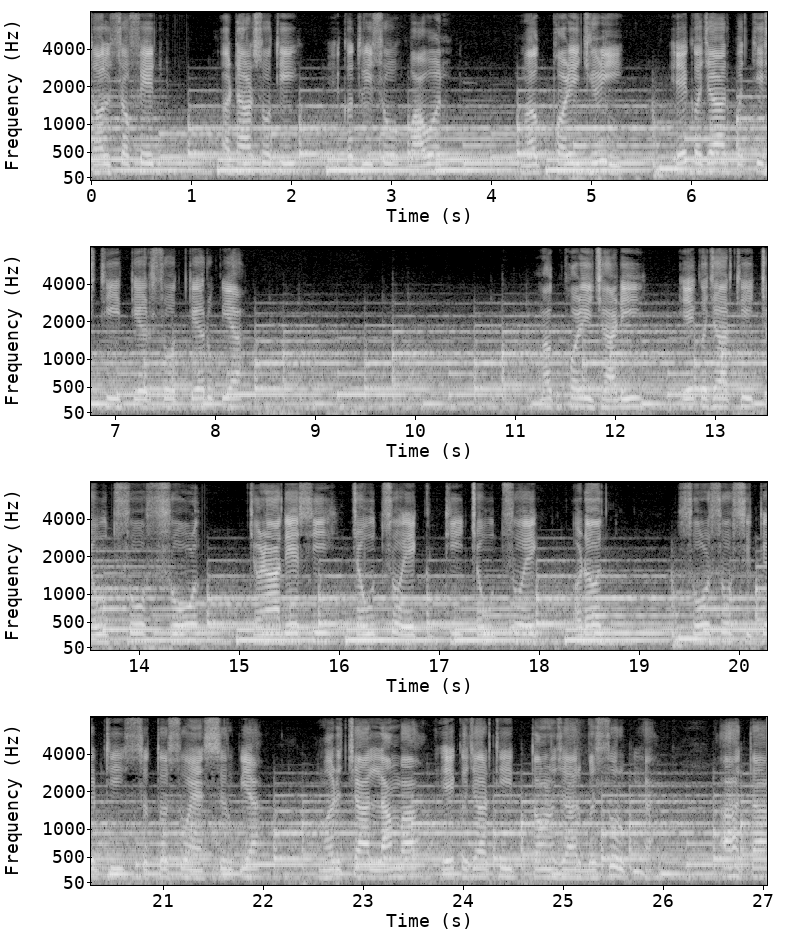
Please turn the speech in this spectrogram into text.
તલ સફેદ અઢારસોથી એકત્રીસો બાવન મગફળી ઝીણી એક હજાર પચીસથી તેરસો તેર રૂપિયા મગફળી જાડી એક હજારથી ચૌદસો સોળ ચણા દેશી ચૌદસો એકથી ચૌદસો એક અડદ સોળસો સિત્તેરથી સત્તરસો એંસી રૂપિયા મરચાં લાંબા એક હજારથી ત્રણ હજાર બસો રૂપિયા આ હતા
